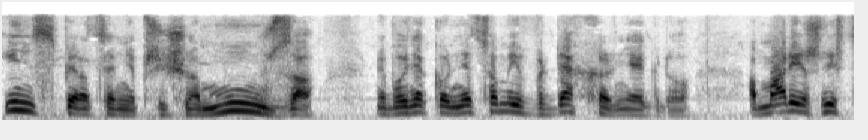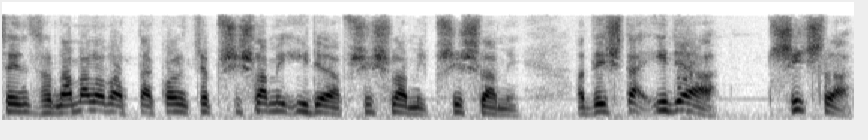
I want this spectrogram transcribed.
Inspirace mě přišla, můza, nebo něko, něco mi vdechl někdo. A Mariš, když chce něco namalovat, tak on chce, přišla mi idea, přišla mi, přišla mi. A když ta idea přišla,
